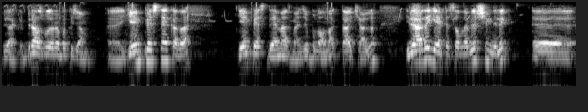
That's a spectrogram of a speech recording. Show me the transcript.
Bir dakika biraz bunlara bakacağım. Ee, Game Pass ne kadar? Game Pass değmez bence bunu almak daha karlı. İleride Game Pass alınabilir şimdilik ee,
